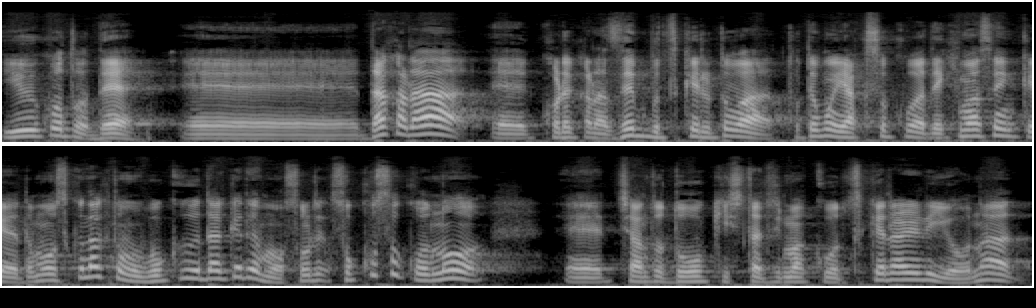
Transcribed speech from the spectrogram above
いうことで、えー、だから、えー、これから全部つけるとはとても約束はできませんけれども、少なくとも僕だけでもそれ、そこそこの、えー、ちゃんと同期した字幕をつけられるような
